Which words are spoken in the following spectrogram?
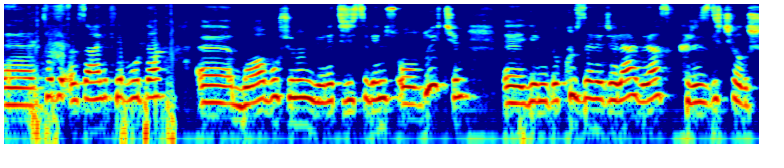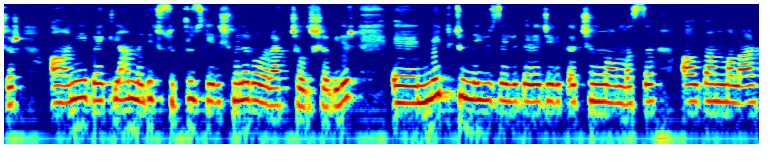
Ee, tabii özellikle burada e, Boğa burcunun yöneticisi Venüs olduğu için e, 29 dereceler biraz krizli çalışır. Ani beklenmedik sürpriz gelişmeler olarak çalışabilir. E, Neptünle 150 derecelik açının olması aldanmalar,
